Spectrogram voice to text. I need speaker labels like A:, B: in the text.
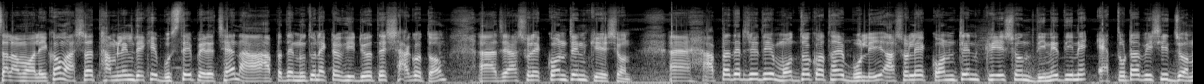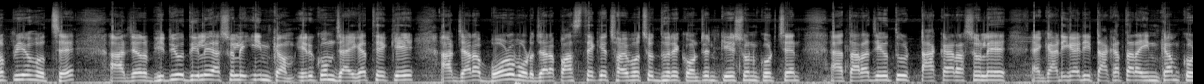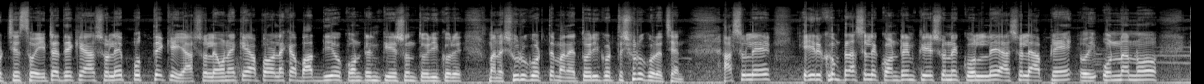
A: আসসালামু আলাইকুম। আসলে থামলিন দেখে বুঝতেই পেরেছেন আপনাদের নতুন একটা ভিডিওতে স্বাগতম। যে আসলে কন্টেন্ট ক্রিয়েশন আপনাদের যদি মধ্য কথায় বলি, আসলে কন্টেন্ট ক্রিয়েশন দিনে দিনে এতটা বেশি জনপ্রিয় হচ্ছে, আর যারা ভিডিও দিলে আসলে ইনকাম এরকম জায়গা থেকে, আর যারা বড় বড়, যারা পাঁচ থেকে ছয় বছর ধরে কন্টেন্ট ক্রিয়েশন করছেন তারা যেহেতু টাকার আসলে গাড়ি গাড়ি টাকা তারা ইনকাম করছে সো এটা দেখে আসলে প্রত্যেকেই, আসলে অনেকে পড়ালেখা বাদ দিয়েও কন্টেন্ট ক্রিয়েশন তৈরি করে মানে শুরু করতে মানে তৈরি করতে শুরু করেছেন। আসলে এইরকমটা আসলে কন্টেন্ট ক্রিয়েশনে করলে আসলে আপনি ওই অন্যান্য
